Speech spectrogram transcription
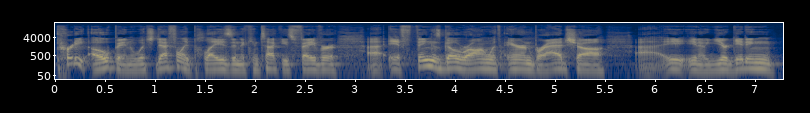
pretty open, which definitely plays into Kentucky's favor. Uh, if things go wrong with Aaron Bradshaw, uh, you, you know you're getting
